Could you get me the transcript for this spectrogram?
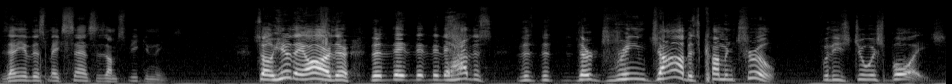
Does any of this make sense as I'm speaking these? So here they are. They're, they, they, they, they have this, the, the, their dream job is coming true for these Jewish boys.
